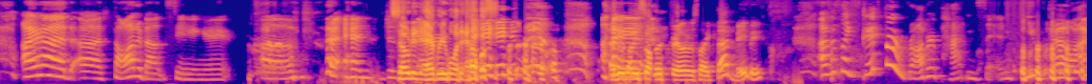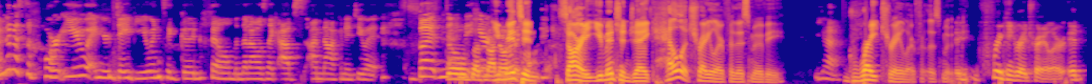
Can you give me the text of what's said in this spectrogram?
I had uh, thought about seeing it. Um, and just So did everyone else. Everybody I- saw this trailer and was like, that maybe. I was like, good for Robert Pattinson. You go. I'm going to support you and your debut into good film. And then I was like, Abs- I'm not going to do it. But n- Still here- You know what mentioned, sorry, you mentioned Jake. Hella trailer for this movie. yeah. Great trailer for this movie. freaking great trailer. It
